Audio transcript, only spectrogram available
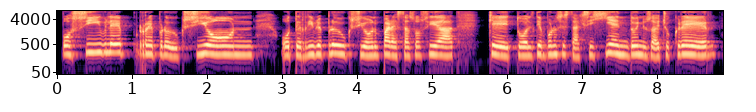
posible reproducción o terrible producción para esta sociedad que todo el tiempo nos está exigiendo y nos ha hecho creer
